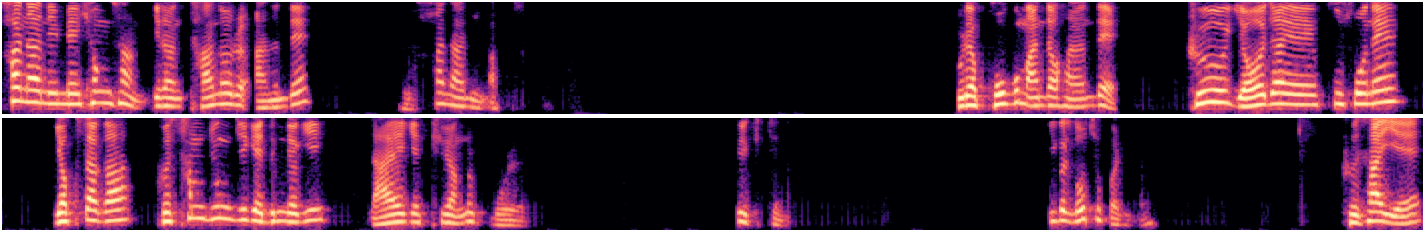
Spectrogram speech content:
하나님의 형상이란 단어를 아는데 그 하나님 앞에서 우리가 복음 안다고 하는데 그 여자의 후손의 역사가 그 삼중직의 능력이 나에게 필요한 걸 몰라요. 이렇게 되는. 이걸 놓쳐버린 거예요. 그 사이에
